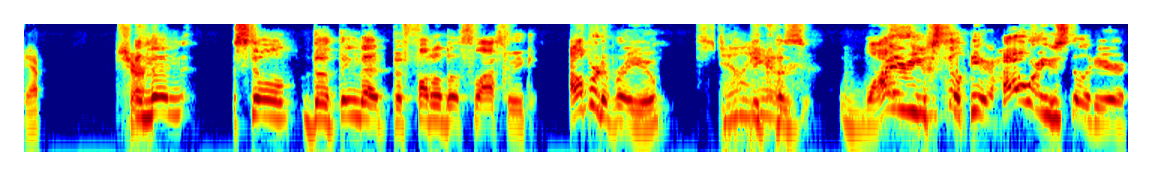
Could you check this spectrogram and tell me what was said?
yep, sure. And then still the thing that befuddled us last week, Albert Abreu Still here. Because why are you still here? How are you still here?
